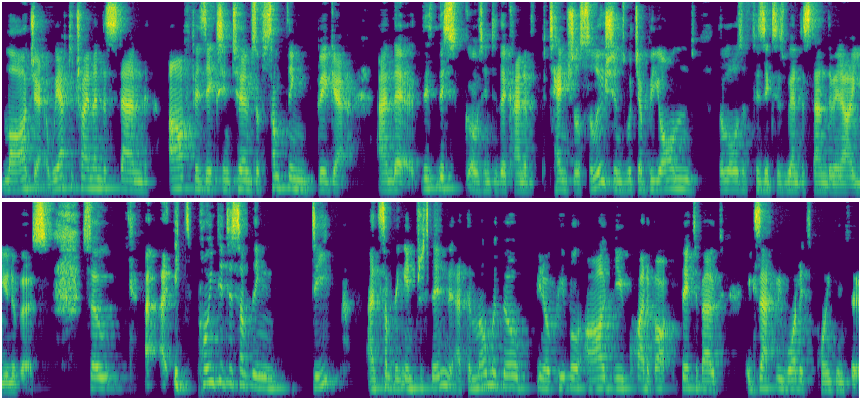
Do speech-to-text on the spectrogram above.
larger. We have to try and understand our physics in terms of something bigger. And this goes into the kind of potential solutions which are beyond the laws of physics as we understand them in our universe. So uh, it's pointed to something deep and something interesting. At the moment, though, you know, people argue quite a bit about exactly what it's pointing to.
